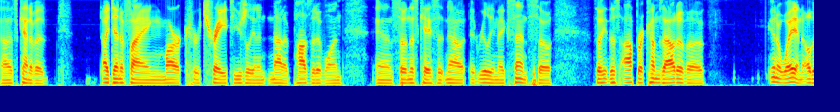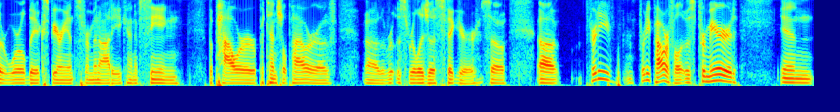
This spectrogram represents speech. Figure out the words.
Uh, it's kind of a identifying mark or trait, usually a, not a positive one. And so in this case, it now it, it really makes sense. So so this opera comes out of a, in a way, an otherworldly experience for Menotti, kind of seeing the power, potential power of uh, this religious figure. So, uh, pretty, pretty powerful. It was premiered in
